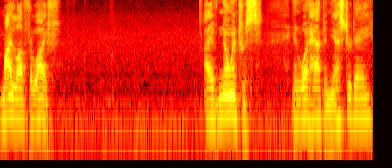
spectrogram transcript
my love for life. I have no interest in what happened yesterday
